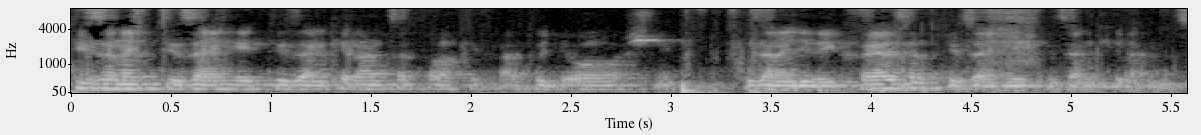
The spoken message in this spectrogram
11, 17, 19-et valaki fel tudja olvasni. 11. fejezet, 17, 19.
